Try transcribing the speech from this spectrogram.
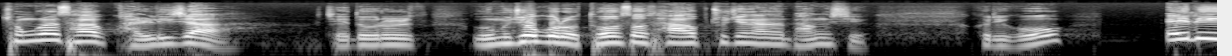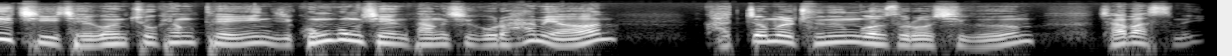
총괄 사업 관리자 제도를 의무적으로 둬서 사업 추진하는 방식 그리고 LH 재건축 형태인 공공시행 방식으로 하면 가점을 주는 것으로 지금 잡았습니다.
